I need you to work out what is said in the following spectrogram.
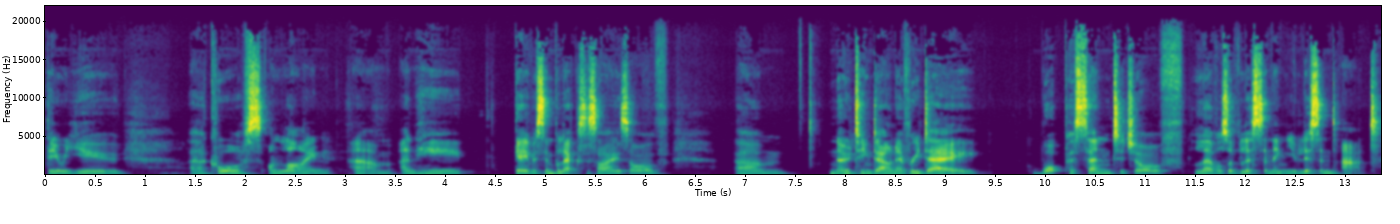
Theory U uh, course online, um, and he gave a simple exercise of um, noting down every day what percentage of levels of listening you listened at.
